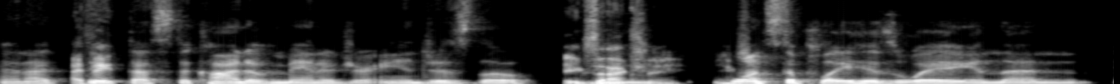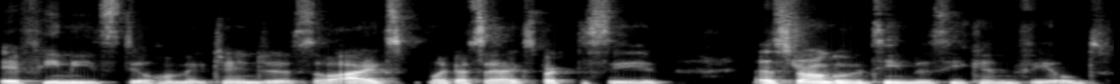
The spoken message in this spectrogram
And I think, think- that's the kind of manager Ange is, though. Exactly. He wants to play his way, and then if he needs to, he'll make changes. So I, like I said, I expect to see as strong of a team as he can field.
